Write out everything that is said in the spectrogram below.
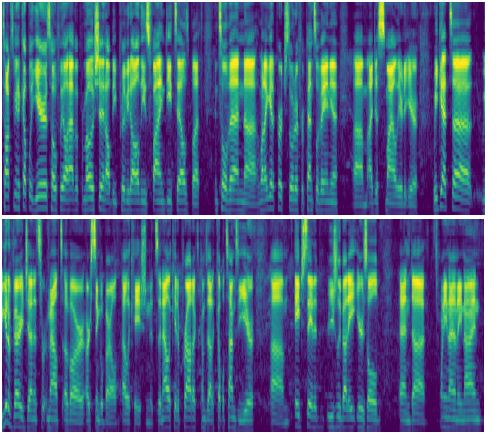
talk to me in a couple of years. Hopefully, I'll have a promotion. I'll be privy to all these fine details. But until then, uh, when I get a purchase order for Pennsylvania, um, I just smile ear to ear. We get uh, we get a very generous amount of our, our single barrel allocation. It's an allocated product, comes out a couple times a year. Um, age stated, usually about eight years old, and uh, twenty nine ninety nine.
